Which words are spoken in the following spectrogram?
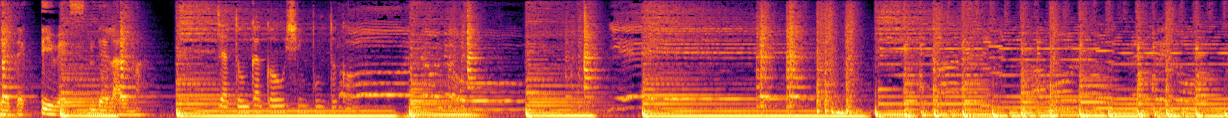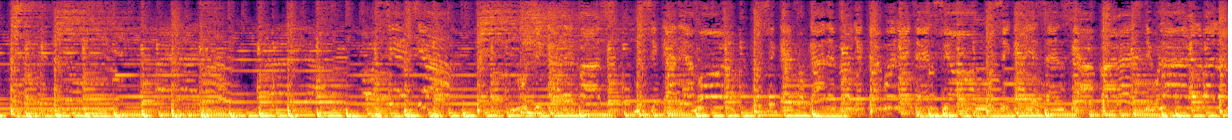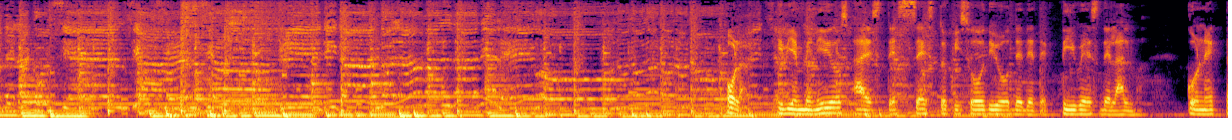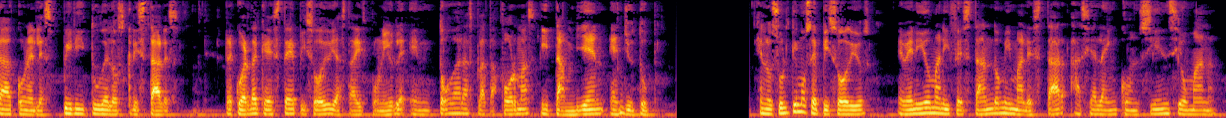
Detectives del Alma. yatuncacoaching.com Hola y bienvenidos a este sexto episodio de Detectives del Alma. Conecta con el espíritu de los cristales. Recuerda que este episodio ya está disponible en todas las plataformas y también en YouTube. En los últimos episodios he venido manifestando mi malestar hacia la inconsciencia humana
